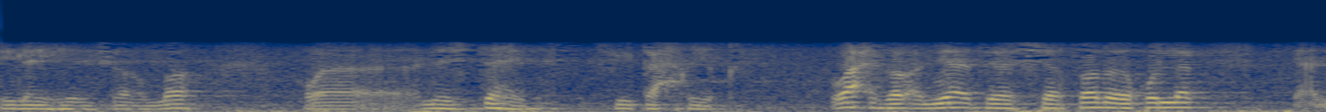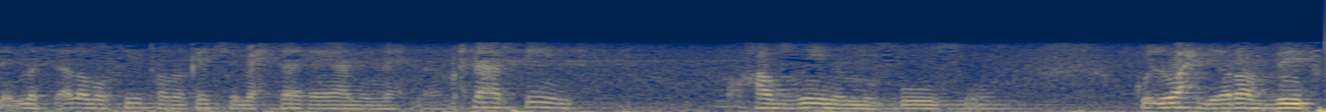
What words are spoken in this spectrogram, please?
إليه إن شاء الله ونجتهد في تحقيقه واحذر أن يأتي الشيطان ويقول لك يعني المسألة بسيطة ما كانتش محتاجة يعني ان إحنا ما إحنا عارفين حافظين النصوص وكل واحد يقرأ في بيته.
